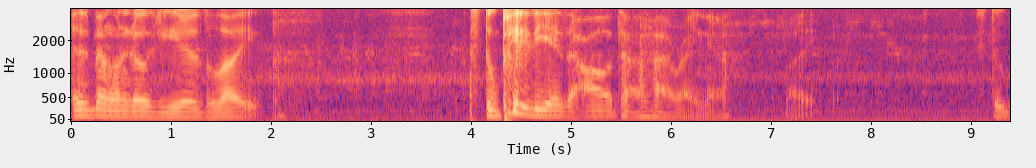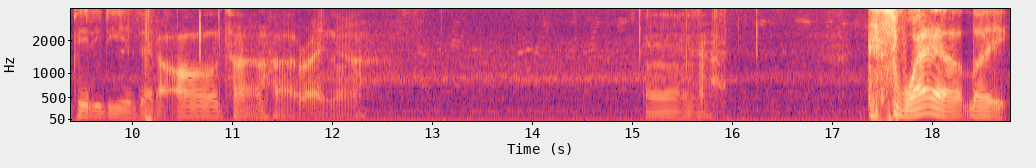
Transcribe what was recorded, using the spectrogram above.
it's been one of those years like stupidity is at all time high right now. Like, stupidity is at an all time high right now. And it's wild, like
